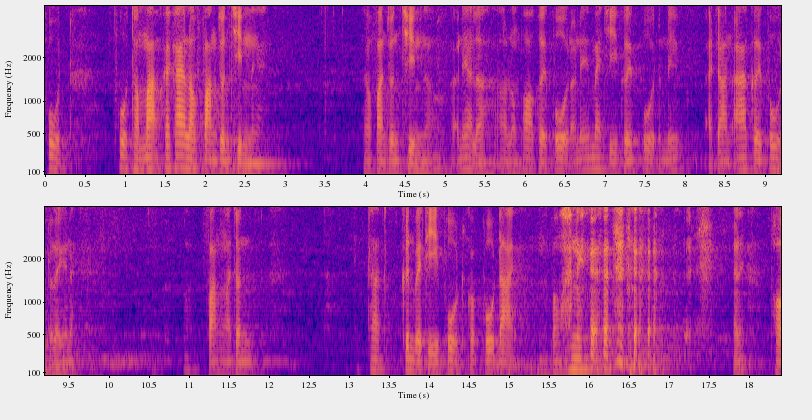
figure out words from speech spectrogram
พูดพูดธรรมะคล้ายๆ เราฟังจนชินไงเราฟังจนชินอันนี้เหรอหลวงพ่อเคยพูด อันนี้แม่ชีเคยพูด อันนี้อาจารย์อาเคยพูดอะไรกันนะฟังมาจน ถ้าขึ้นเวทีพูดก็พูดได้ ประมาณนี้อันนี้พอ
